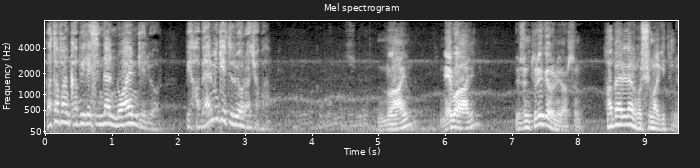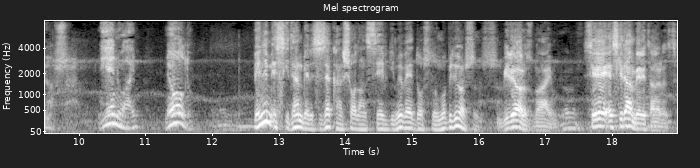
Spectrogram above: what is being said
Gatafan kabilesinden Nuaym geliyor. Bir haber mi getiriyor acaba? Nuaym, ne bu halin? Üzüntülü görünüyorsun. Haberler hoşuma gitmiyor. Niye Nuaym? Ne oldu? Benim eskiden beri size karşı olan sevgimi ve dostluğumu biliyorsunuz. Biliyoruz Nuaym. Seni eskiden beri tanırız.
